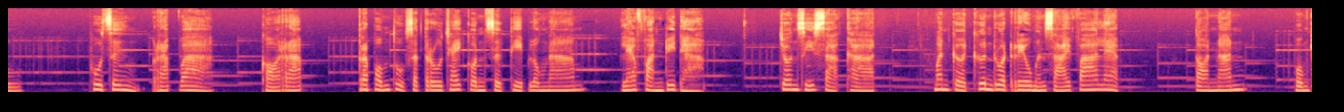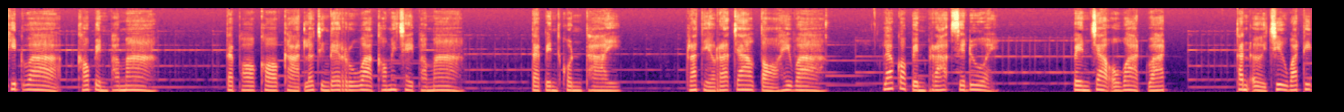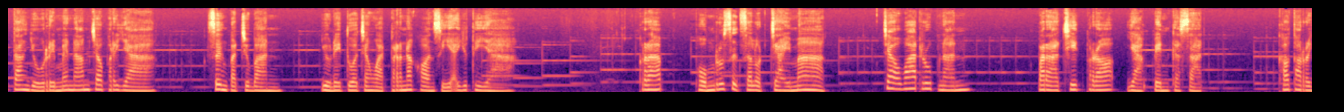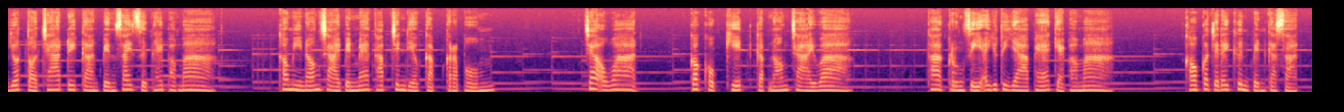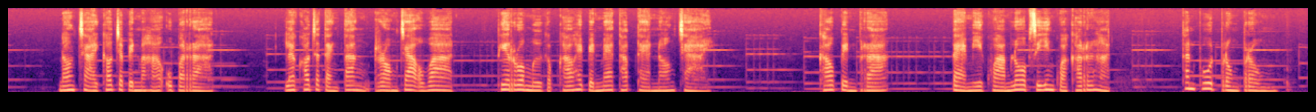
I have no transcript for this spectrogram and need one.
ผู้ซึ่งรับว่า ขอรับ กระผมถูกศัตรูใช้กลศึกถีบลงน้ำแล้วฟันด้วยดาบ จนศีรษะขาด มันเกิดขึ้นรวดเร็วเหมือนสายฟ้าแลบ ตอนนั้น ผมคิดว่าเขาเป็นพม่า แต่พอคอขาดแล้วจึงได้รู้ว่าเขาไม่ใช่พม่า แต่เป็นคนไทย พระเถระเจ้าต่อให้ว่า แล้วก็เป็นพระเสียด้วย เป็นเจ้าอาวาสวัด ท่านเอ่ยชื่อวัดที่ตั้งอยู่ริมแม่น้ำเจ้าพระยา ซึ่งปัจจุบัน อยู่ในตัวจังหวัดพระนครศรีอยุธยา ครับ ผมรู้สึกสลดใจมาก เจ้าอาวาสรูปนั้น ปราชิกเพราะอยากเป็นกษัตริย์ เขาทรยศต่อชาติด้วยการเป็นไส้ศึกให้พม่า เขามีน้องชายเป็นแม่ทัพเช่นเดียวกับกระผม เจ้าอาวาสก็ขบคิดกับน้องชายว่า ถ้ากรุงศรีอยุธยาแพ้แก่พม่า เขาก็จะได้ขึ้นเป็นกษัตริย์ น้องชายเขาจะเป็นมหาอุปราช แล้วเขาจะแต่งตั้งรองเจ้าอาวาสที่ร่วมมือกับเขาให้เป็นแม่ทัพแทนน้องชาย เขาเป็นพระ แต่มีความโลภซิยิ่งกว่าคฤหัสถ์ท่านพูดโปร่ง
